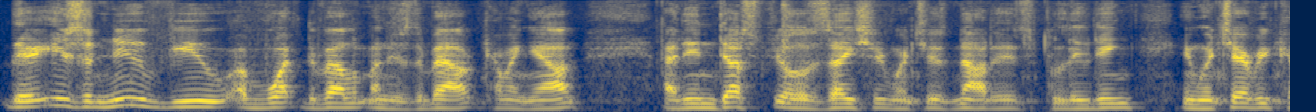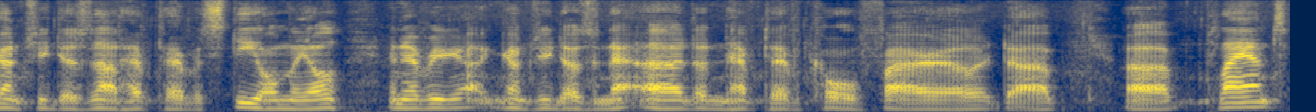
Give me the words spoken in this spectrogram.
there is a new view of what development is about coming out, an industrialization which is not as polluting, in which every country does not have to have a steel mill, and every country doesn't uh, doesn't have to have coal-fired uh, uh, plants.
